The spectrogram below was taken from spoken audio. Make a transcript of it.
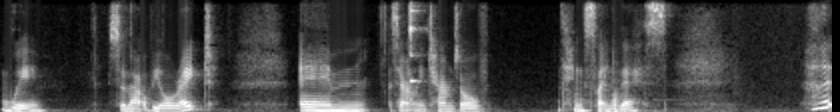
way so that'll be all right. Um, certainly in terms of things like this. Uh,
